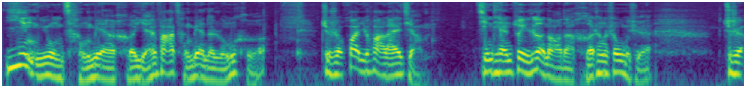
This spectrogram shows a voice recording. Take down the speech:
应用层面和研发层面的融合。就是换句话来讲，今天最热闹的合成生物学。就是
